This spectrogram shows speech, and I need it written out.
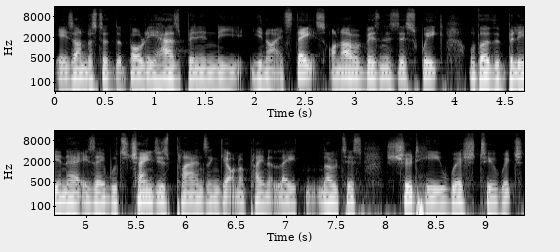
It is understood that Boehly has been in the United States on other business this week, although the billionaire is able to change his plans and get on a plane at late notice should he wish to, which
